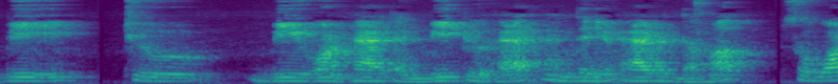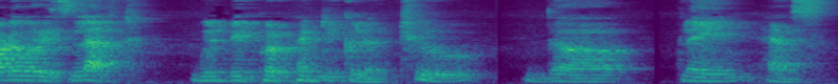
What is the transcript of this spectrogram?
b to b1 hat and b2 hat and then you added them up. So whatever is left will be perpendicular to the plane S.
